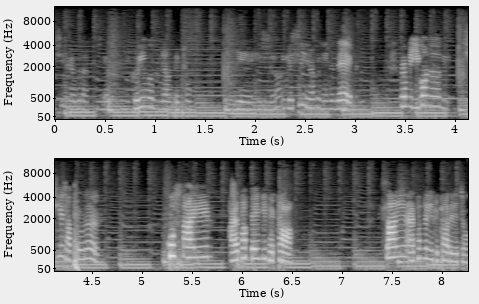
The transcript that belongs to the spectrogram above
c, c 여기다 그 그림은 그냥 대충 이해해 주세요. 이게 c 이렇게 돼 있는데 그러면 이거는 c의 좌표는 코사인 알파 빼기 베타 사인 알파 빼기 베타가 되겠죠.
